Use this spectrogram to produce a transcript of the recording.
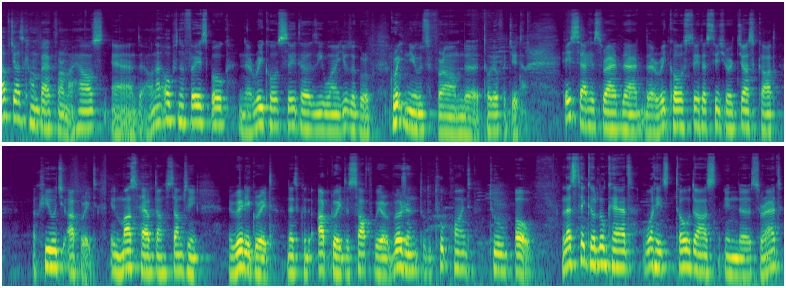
I've just come back from my house and when I opened Facebook the Ricoh Theta Z1 user group, great news from the Toyo Fujita. He said his thread that the Ricoh Theta stitcher just got a huge upgrade. It must have done something really great that could upgrade the software version to the 2.20. Let's take a look at what he told us in the thread.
